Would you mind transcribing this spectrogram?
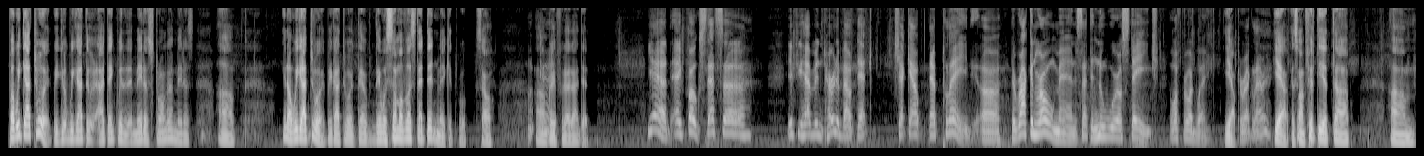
but we got through it. We got- we got through. It. I think it it made us stronger. Made us, uh, you know, we got through it. We got through it. There there were some of us that didn't make it through. So I'm grateful that I did. Yeah, hey folks, that's uh if you haven't heard about that, check out that play, uh The Rock and Roll Man. It's at the New World Stage off Broadway. Yeah, Correct, Larry? yeah. It's on 50th, uh, um,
